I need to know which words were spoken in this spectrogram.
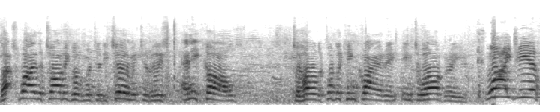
That's why the Tory government are determined to resist any calls to hold a public inquiry into Orgreave. Why do you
